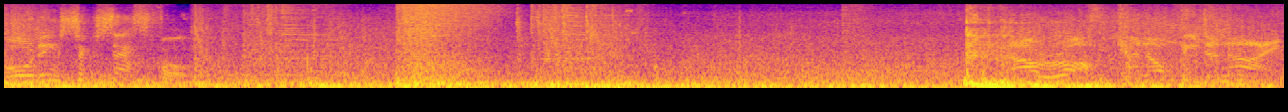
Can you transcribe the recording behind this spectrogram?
Boarding successful. Our wrath cannot be denied.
